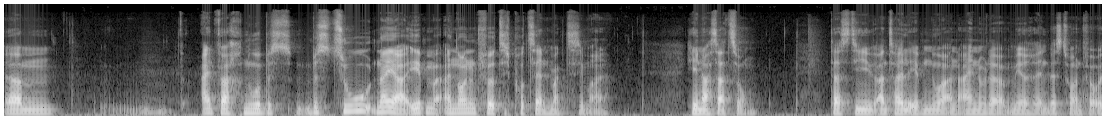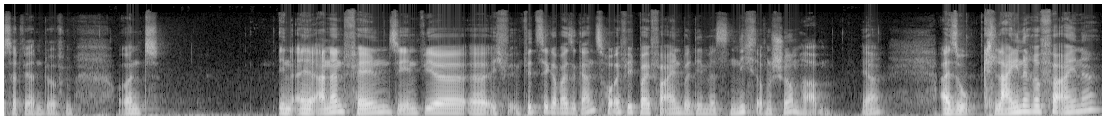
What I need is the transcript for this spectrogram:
Ähm, einfach nur bis, bis zu, naja, eben 49 Prozent maximal. Je nach Satzung. Dass die Anteile eben nur an ein oder mehrere Investoren veräußert werden dürfen. Und in äh, anderen Fällen sehen wir, äh, ich, witzigerweise ganz häufig bei Vereinen, bei denen wir es nicht auf dem Schirm haben. Ja? Also kleinere Vereine,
